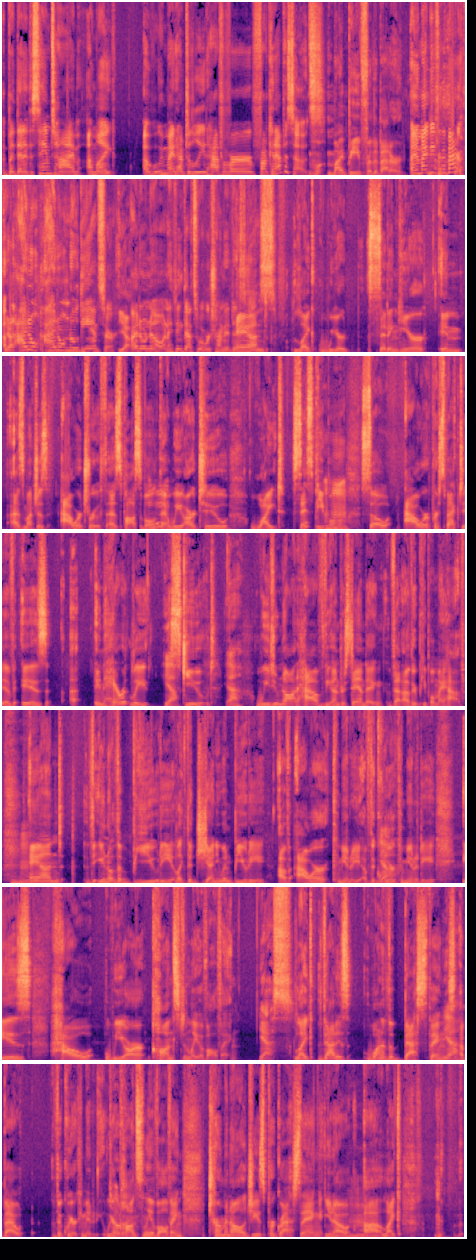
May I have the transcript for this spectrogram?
But then at the same time, I'm like, uh, we might have to delete half of our fucking episodes. Might be for the better. It might be for the better, but I don't. I don't know the answer. Yeah. I don't know, and I think that's what we're trying to discuss. And like we're sitting here in as much as our truth as possible Mm-hmm. that we are two white cis people. So our perspective is uh, inherently Yeah. skewed. Yeah. We do not have the understanding that other people may have. Mm-hmm. And the, you know the beauty, like the genuine beauty of our community, of the queer Yeah. community is how we are constantly evolving Yes. like that is one of the best things Yeah. about the queer community. We are constantly evolving. Terminology is progressing. You know, Mm-hmm. uh, like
